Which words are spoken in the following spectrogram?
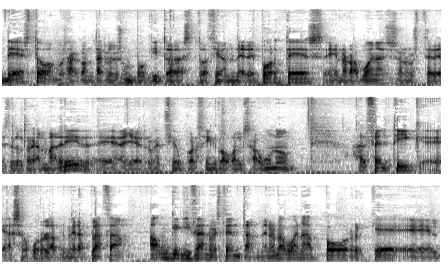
de, esto vamos a contarles un poquito de la situación de deportes. Enhorabuena si son ustedes del Real Madrid. Eh, ayer venció por 5 goles a 1 al Celtic, eh, aseguró la primera plaza, aunque quizá no estén tan de enhorabuena porque el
